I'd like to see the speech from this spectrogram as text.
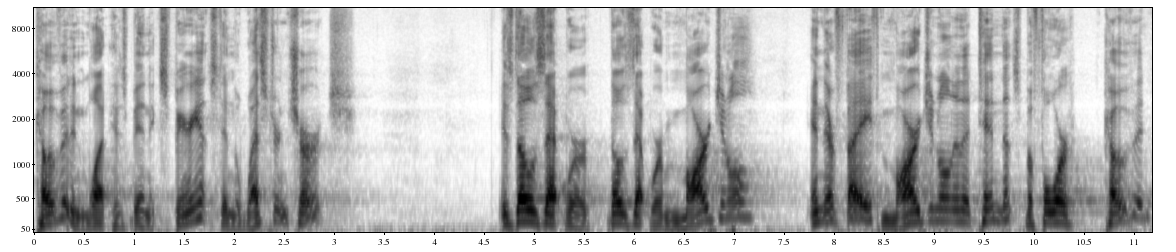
COVID and what has been experienced in the Western church is those that were those that were marginal in their faith, marginal in attendance before COVID,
